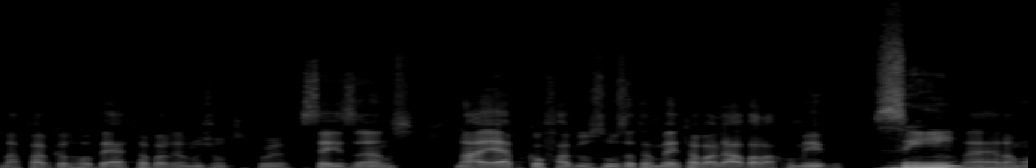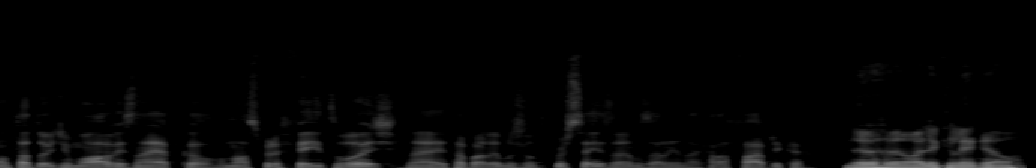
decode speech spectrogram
na fábrica do Roberto, trabalhando juntos por seis anos. Na época, o Fábio Zuza também trabalhava lá comigo. Sim. Né? Era montador de imóveis na época, o nosso prefeito hoje. Né? E trabalhamos juntos por seis anos ali naquela fábrica. Uhum, olha que legal.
